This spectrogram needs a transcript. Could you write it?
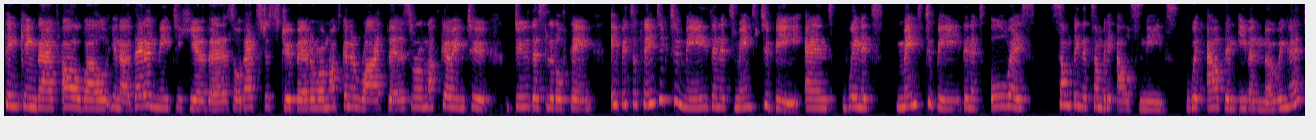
thinking that, oh, well, you know, they don't need to hear this, or that's just stupid, or I'm not going to write this, or I'm not going to do this little thing. If it's authentic to me, then it's meant to be. And when it's meant to be, then it's always something that somebody else needs without them even knowing it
